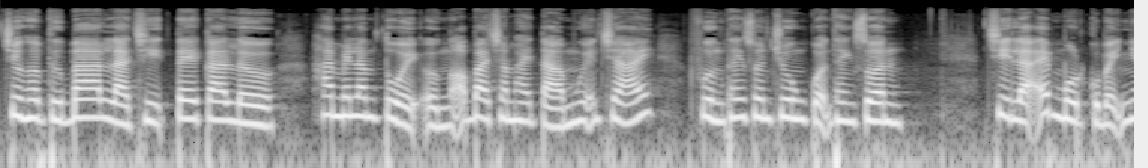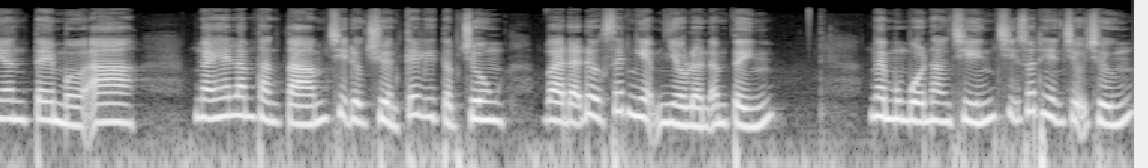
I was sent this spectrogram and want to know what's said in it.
Trường hợp thứ ba là chị TKL, 25 tuổi ở ngõ 328 Nguyễn Trãi, phường Thanh Xuân Trung, quận Thanh Xuân. Chị là F1 của bệnh nhân TMA. Ngày 25 tháng 8, chị được chuyển cách ly tập trung và đã được xét nghiệm nhiều lần âm tính. Ngày 4 tháng 9, chị xuất hiện triệu chứng,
